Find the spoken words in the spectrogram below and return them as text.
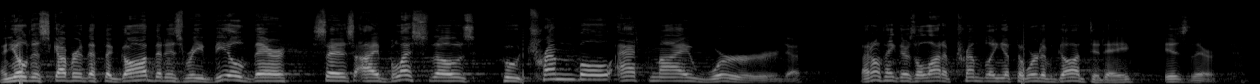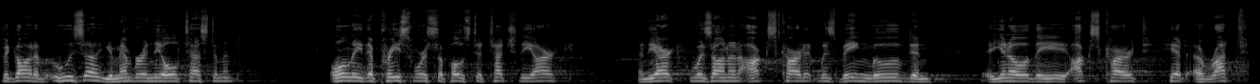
And you'll discover that the God that is revealed there says, I bless those who tremble at my word. I don't think there's a lot of trembling at the word of God today, is there? The God of Uzzah, you remember in the Old Testament? Only the priests were supposed to touch the ark, and the ark was on an ox cart, it was being moved, and you know, the ox cart hit a rut,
